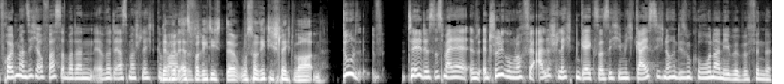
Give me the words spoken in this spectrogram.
freut man sich auf was, aber dann wird erstmal schlecht Da gewartet. wird erstmal richtig, da muss man richtig schlecht warten. du, Till, das ist meine Entschuldigung noch für alle schlechten Gags, dass ich mich geistig noch in diesem Corona-Nebel befinde.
